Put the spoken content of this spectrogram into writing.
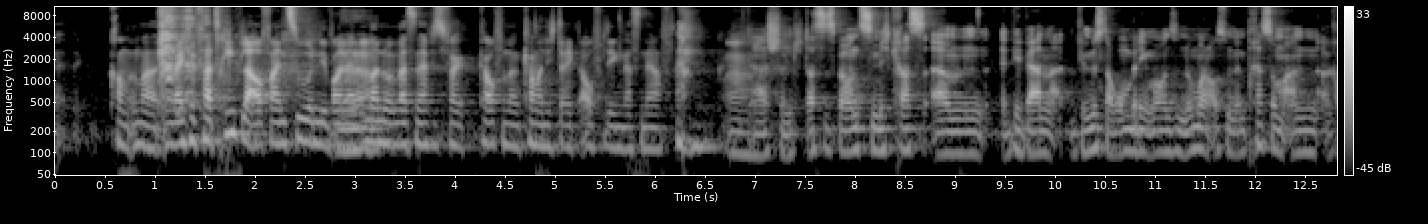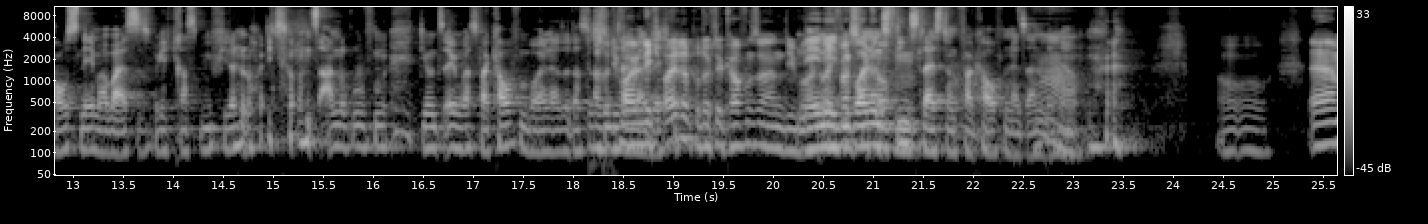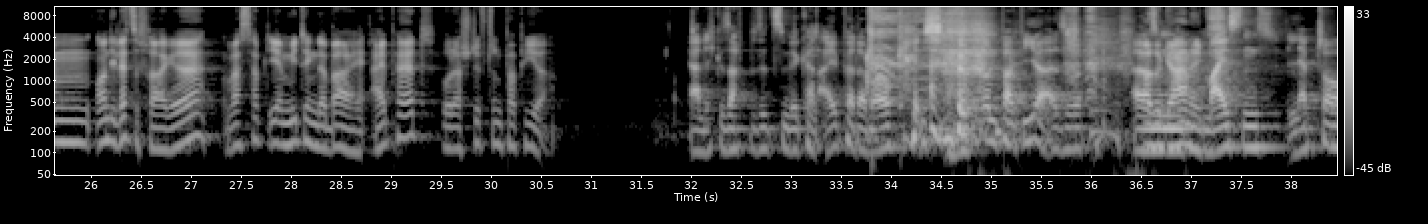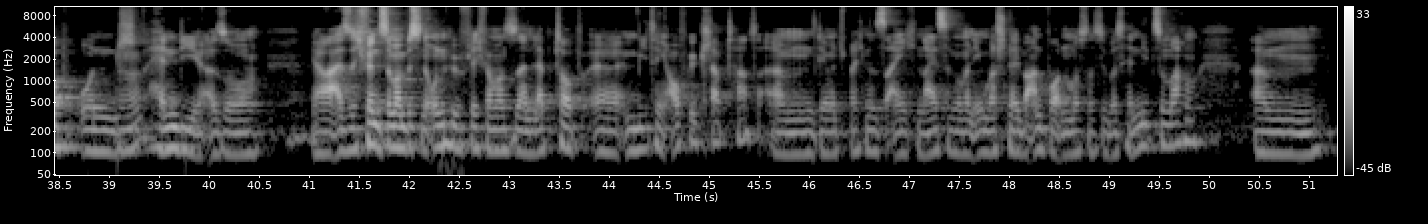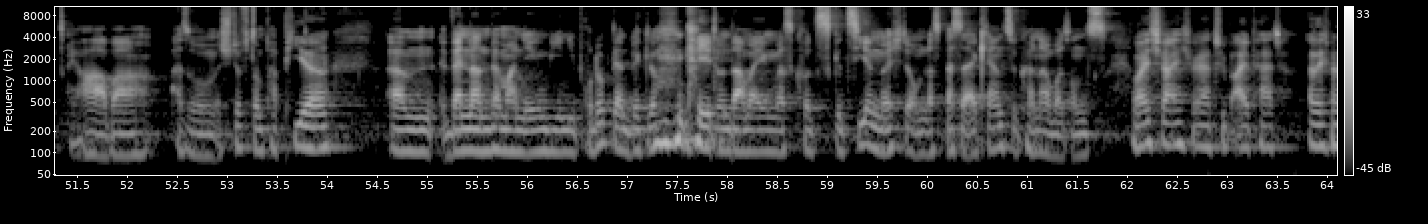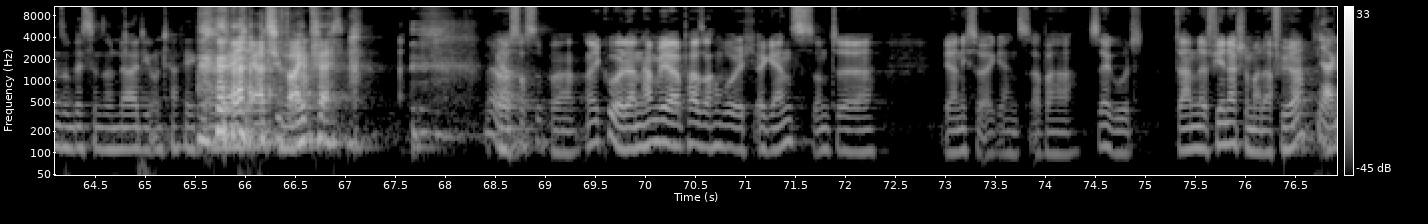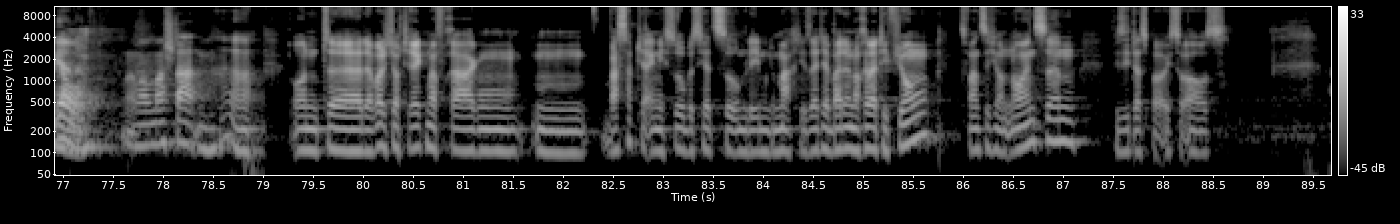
kommen immer irgendwelche Vertriebler auf einen zu und die wollen Ja, dann immer nur irgendwas Nerviges verkaufen, dann kann man nicht direkt auflegen, das nervt. Ah. Ja, das stimmt. Das ist bei uns ziemlich krass. Ähm, wir, werden, wir müssen auch unbedingt mal unsere Nummern aus dem Impressum an, rausnehmen, aber es ist wirklich krass, wie viele Leute uns anrufen, die uns irgendwas verkaufen wollen. Also, das ist Also die wollen nicht eure Produkte kaufen, sondern die wollen Nee, nee, euch die was wollen uns. Dienstleistungen verkaufen letztendlich, Ah. ja. Oh, oh. Ähm, und die letzte Frage. Was habt ihr im Meeting dabei? iPad oder Stift und Papier? Ehrlich gesagt besitzen wir kein iPad, aber auch kein Stift und Papier. Also, ähm, Also gar nichts. Meistens Laptop und Ja. Handy. Also ja, also ich finde es immer ein bisschen unhöflich, wenn man so seinen Laptop äh, im Meeting aufgeklappt hat. Ähm, dementsprechend ist es eigentlich nice, wenn man irgendwas schnell beantworten muss, das übers Handy zu machen. Ähm, ja, aber also Stift und Papier, ähm, wenn dann, wenn man irgendwie in die Produktentwicklung geht und da mal irgendwas kurz skizzieren möchte, um das besser erklären zu können, aber sonst Aber ich wäre eigentlich eher Typ iPad. Also ich bin so ein bisschen so nerdy unterwegs. Dann wäre ich eher Typ Ja. iPad. Ja, Ja. das ist doch super. Okay, cool. Dann haben wir ja ein paar Sachen, wo ich ergänzt und äh, ja, nicht so ergänzt, aber sehr gut. Dann äh, vielen Dank schon mal dafür. ja gerne. Wollen wir mal starten. Ah. Und äh, da wollte ich doch direkt mal fragen, mh, was habt ihr eigentlich so bis jetzt so im Leben gemacht? Ihr seid ja beide noch relativ jung, 20 und 19. Wie sieht das bei euch so aus?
